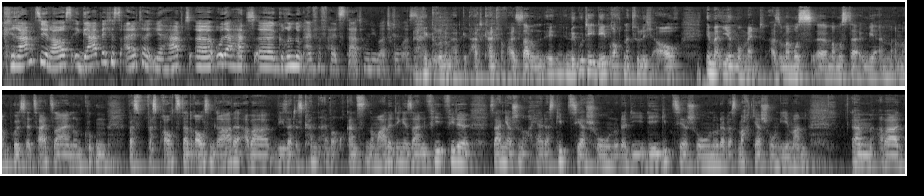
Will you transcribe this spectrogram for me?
kramt sie raus, egal welches Alter ihr habt, äh, oder hat äh, Gründung ein Verfallsdatum, lieber Thomas? Gründung hat, hat kein Verfallsdatum. Eine gute Idee braucht natürlich auch immer ihren Moment. Also man muss, äh, man muss da irgendwie am, am, am Puls der Zeit sein und gucken, was, was braucht es da draußen gerade. Aber wie gesagt, es können einfach auch ganz normale Dinge sein. Viel, viele sagen ja schon, ach ja, das gibt es ja schon oder die die Idee gibt es ja schon oder das macht ja schon jemand. Ähm, aber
